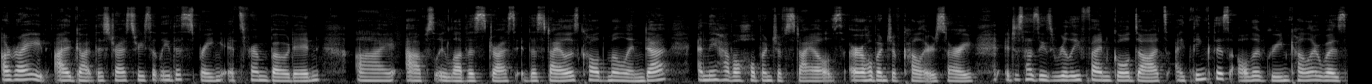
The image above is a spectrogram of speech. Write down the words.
All right, I got this dress recently this spring. It's from Boden. I absolutely love this dress. The style is called Melinda and they have a whole bunch of styles or a whole bunch of colors, sorry. It just has these really fun gold dots. I think this olive green color was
